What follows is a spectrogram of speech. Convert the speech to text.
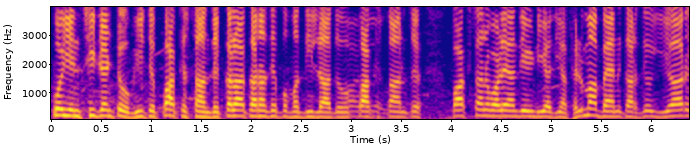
ਕੋਈ ਇਨਸੀਡੈਂਟ ਹੋ ਗਈ ਤੇ ਪਾਕਿਸਤਾਨ ਦੇ ਕਲਾਕਾਰਾਂ ਤੇ ਪਾਬੰਦੀ ਲਾ ਦਿਓ, ਪਾਕਿਸਤਾਨ 'ਚ ਪਾਕਿਸਤਾਨ ਵਾਲਿਆਂ ਦੀ ਇੰਡੀਆ ਦੀਆਂ ਫਿਲਮਾਂ ਬੈਨ ਕਰ ਦਿਓ। ਯਾਰ,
